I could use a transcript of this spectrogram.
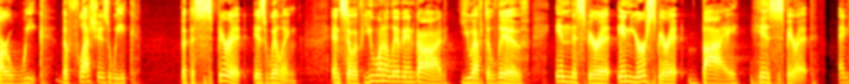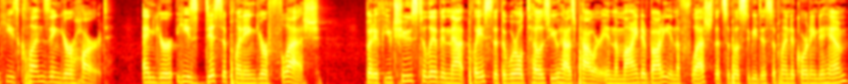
are weak the flesh is weak but the spirit is willing and so if you want to live in God, you have to live in the spirit, in your spirit by his spirit. And he's cleansing your heart and you he's disciplining your flesh. But if you choose to live in that place that the world tells you has power in the mind and body, in the flesh that's supposed to be disciplined according to him,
